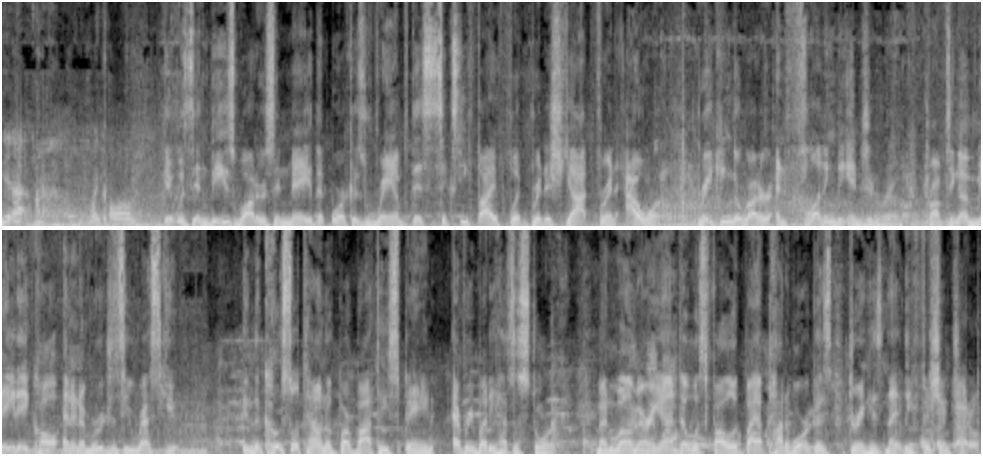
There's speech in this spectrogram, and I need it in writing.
Yeah. Oh my God. It was in these waters in May that orcas rammed this 65 foot British yacht for an hour, breaking the rudder and flooding the engine room, prompting a mayday call and an emergency rescue. In the coastal town of Barbate, Spain, everybody has a story. Manuel Marianda was followed by a pot of orcas during his nightly fishing trip.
